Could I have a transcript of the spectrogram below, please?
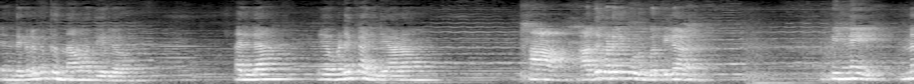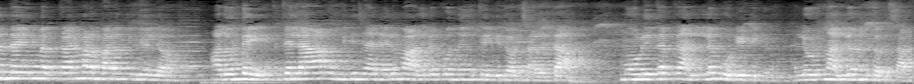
എന്തെങ്കിലുമൊക്കെ തിന്നാ മതിയല്ലോ. അല്ല എവിടെ കല്യാണം? ആ അത് ഇവിടെ ഒരു കുടുംബത്തിലാണ്. പിന്നെ ഇന്ന് എന്തായാലും വെക്കാനും വിളമ്പാനൊന്നും ഇല്ലല്ലോ അതുകൊണ്ടേ ഇതെല്ലാ റൂമിന്റെ ജനലും വാതിലൊക്കെ ഒന്ന് കഴുകി തുടച്ചാൽ കേട്ടാ മുകളിലൊക്കെ നല്ല പൊടി ഇട്ടിക്കണം എല്ലാവരും നല്ല ഒന്ന് തുടച്ചാൽ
